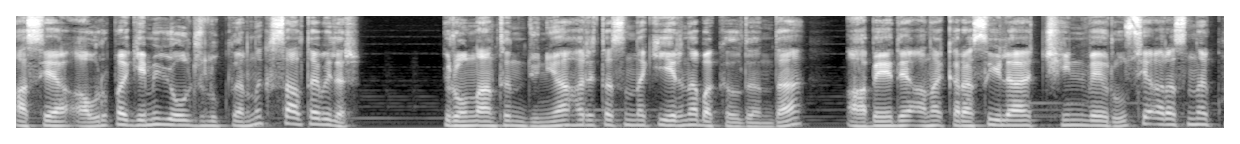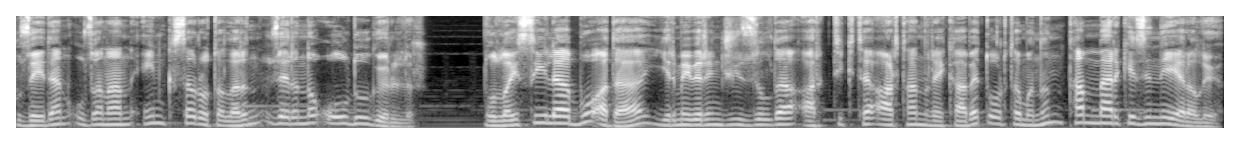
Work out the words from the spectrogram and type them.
Asya-Avrupa gemi yolculuklarını kısaltabilir. Grönland'ın dünya haritasındaki yerine bakıldığında ABD anakarasıyla Çin ve Rusya arasında kuzeyden uzanan en kısa rotaların üzerinde olduğu görülür. Dolayısıyla bu ada 21. yüzyılda Arktik'te artan rekabet ortamının tam merkezinde yer alıyor.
